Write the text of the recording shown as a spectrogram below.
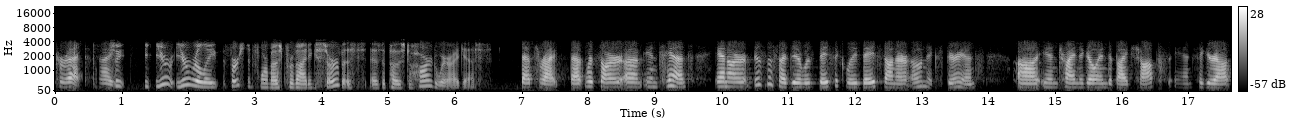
correct. Right. So you're you're really first and foremost providing service as opposed to hardware, I guess. That's right. That was our um, intent, and our business idea was basically based on our own experience uh, in trying to go into bike shops and figure out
